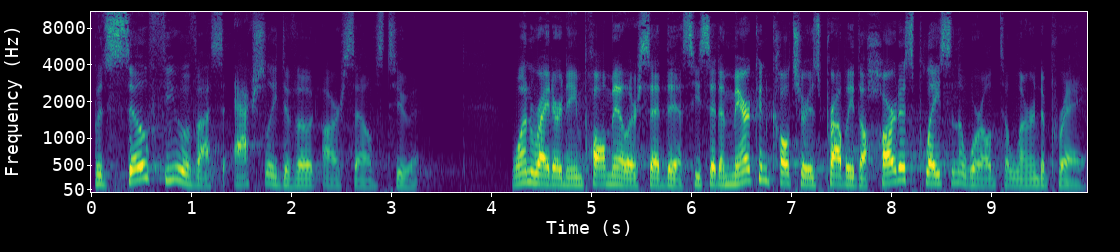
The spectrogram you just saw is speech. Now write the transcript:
But so few of us actually devote ourselves to it. One writer named Paul Miller said this He said, American culture is probably the hardest place in the world to learn to pray.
